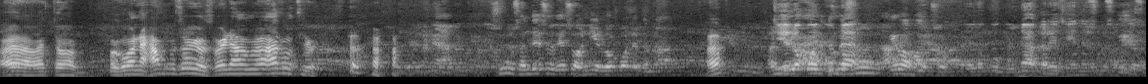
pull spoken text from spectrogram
હા હવે તો ભગવાને સામું જોયું સોયડામાં સારું થયું. શું સંદેશો દેશો અન્ય લોકોને તમે? હા? અન્ય લોકો ગુના- શું કહેવા એ લોકો ગુના કરે છે એને શું સંદેશો?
